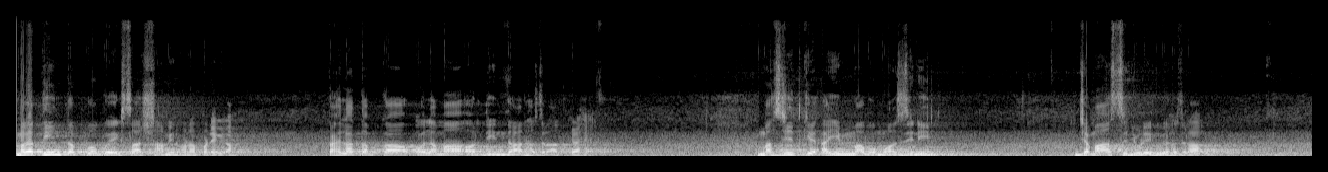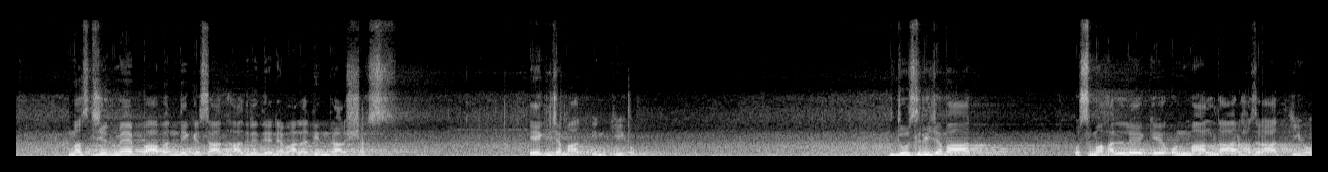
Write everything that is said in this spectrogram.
मगर तीन तबकों को एक साथ शामिल होना पड़ेगा। पहला तबका उलमा और दीनदार हजरात का है। मस्जिद के अइम्मा व मौज़िन जमात से जुड़े हुए हजरात। मस्जिद में पाबंदी के साथ हाज़िरी देने वाला दीनदार शख्स, एक जमात इनकी हो। दूसरी जमात उस मोहल्ले के उन मालदार हजरात की हो,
